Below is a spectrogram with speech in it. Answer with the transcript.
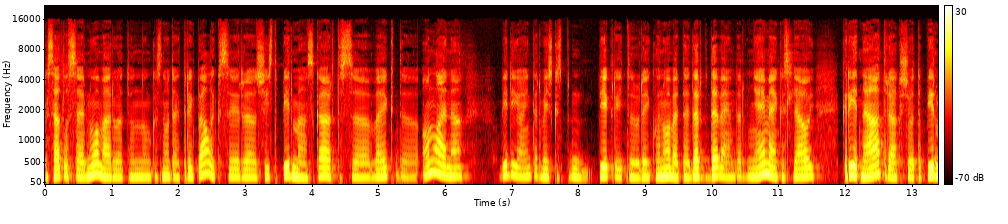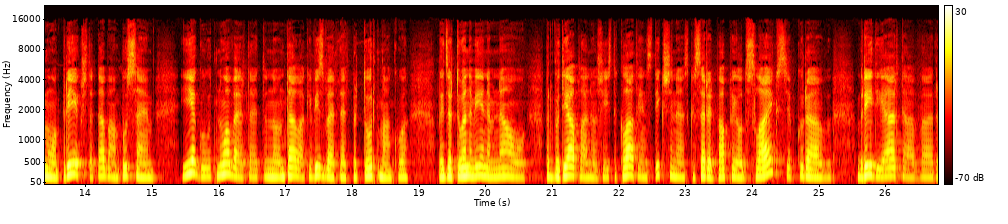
kas atlasē ir novērota un, un kas noteikti arī paliks, ir šīs pirmās kārtas veikt online. Video intervijas, kas piekrīt arī, ko novērtē darba devēja un darba ņēmēja, kas ļauj uh, krietni ātrāk šo pirmo priekšstatu abām pusēm iegūt, novērtēt un, un tālāk jau izvērtēt par turpmāko. Līdz ar to nevienam nav varbūt, jāplāno šīs klātienes tikšanās, kas arī ir papildus laiks, jebkurā brīdī ērtā var.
